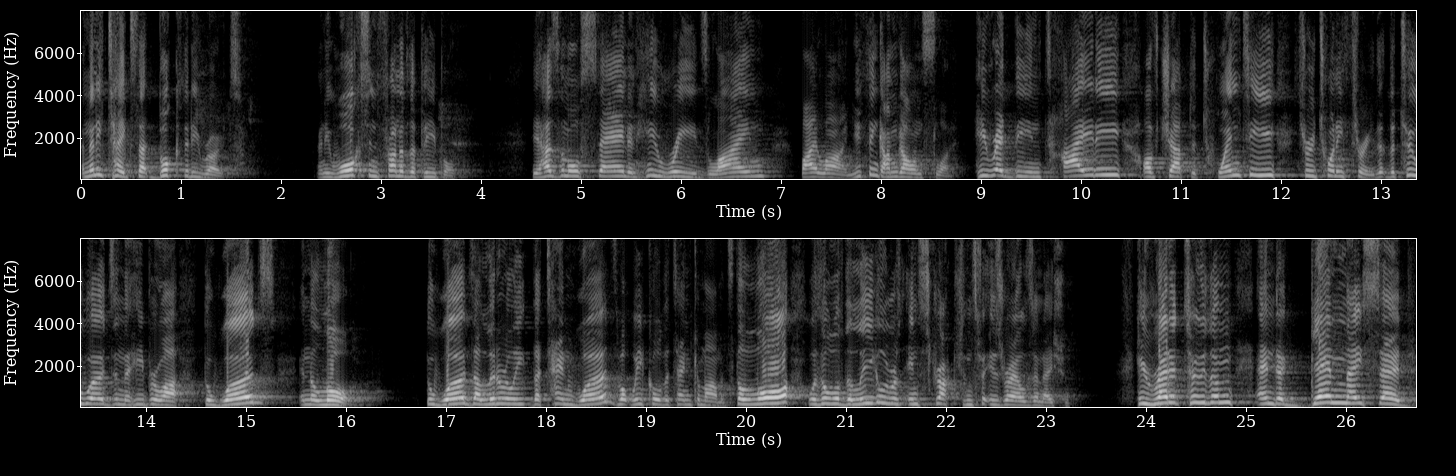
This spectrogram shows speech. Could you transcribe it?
And then he takes that book that he wrote and he walks in front of the people. He has them all stand and he reads line by line. You think I'm going slow. He read the entirety of chapter 20 through 23. The, the two words in the Hebrew are the words and the law. The words are literally the 10 words, what we call the 10 commandments. The law was all of the legal instructions for Israel as a nation. He read it to them, and again they said,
